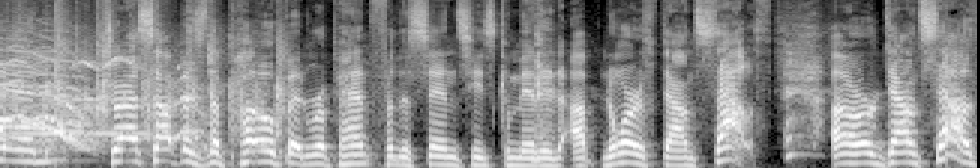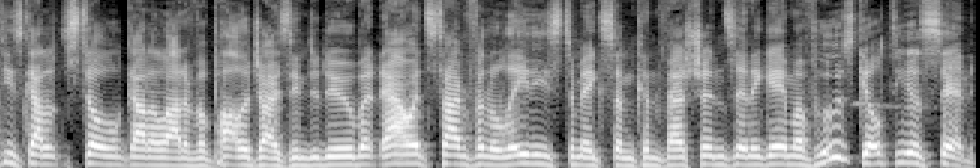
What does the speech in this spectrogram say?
Austin dress up as the Pope and repent for the sins he's committed up north, down south. Or down south, he's got still got a lot of apologizing to do, but now it's time for the ladies to make some confessions in a game of Who's Guilty of Sin.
